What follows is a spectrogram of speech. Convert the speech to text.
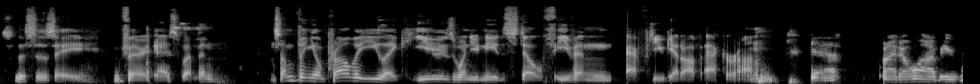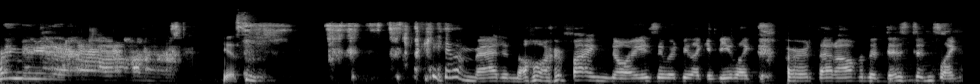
So this is a very nice weapon. Something you'll probably like use when you need stealth, even after you get off Acheron. Yeah. When I don't want to be. Ringing Yes. I can't imagine the horrifying noise it would be like if you like heard that off in the distance, like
